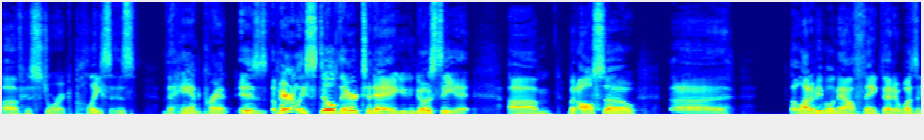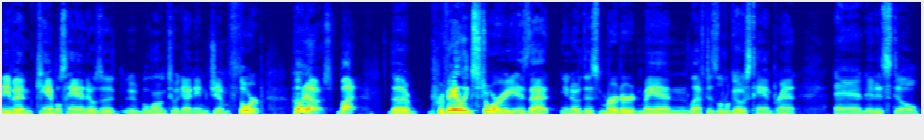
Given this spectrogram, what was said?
of Historic Places. The handprint is apparently still there today. You can go see it. Um, but also, uh, a lot of people now think that it wasn't even Campbell's hand. It was a it belonged to a guy named Jim Thorpe. Who knows? But the prevailing story is that you know this murdered man left his little ghost handprint, and it is still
